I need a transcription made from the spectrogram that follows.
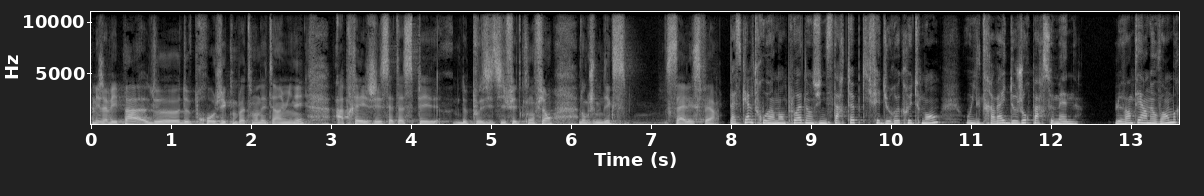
Mais j'avais pas de, de, projet complètement déterminé. Après, j'ai cet aspect de positif et de confiant, donc je me dis que ça allait se faire. Pascal trouve un emploi dans une start-up qui fait du recrutement où il travaille deux jours par semaine. Le 21 novembre,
